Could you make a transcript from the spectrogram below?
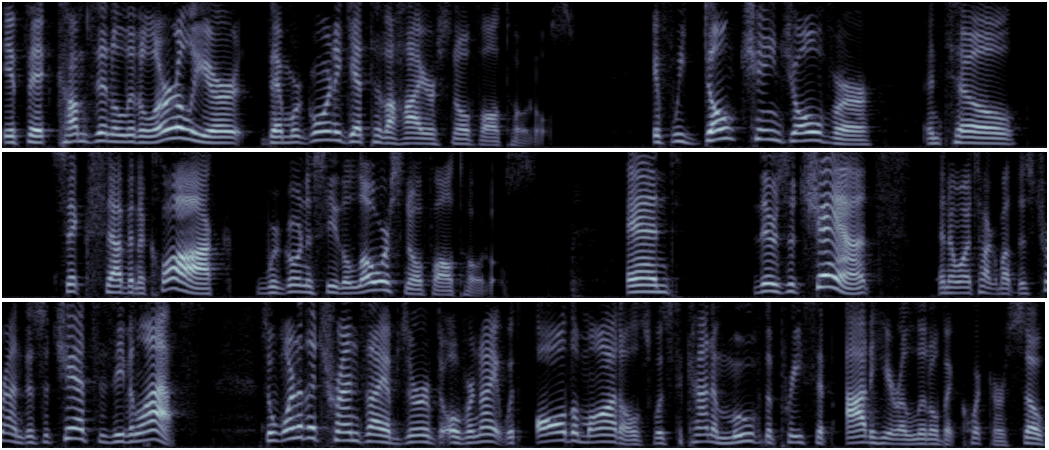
If it comes in a little earlier, then we're going to get to the higher snowfall totals. If we don't change over until 6, 7 o'clock, we're going to see the lower snowfall totals. And there's a chance, and I want to talk about this trend, there's a chance is even less. So one of the trends I observed overnight with all the models was to kind of move the precip out of here a little bit quicker. So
